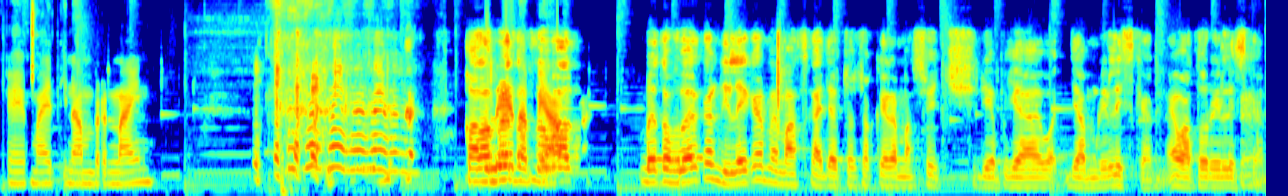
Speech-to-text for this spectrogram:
kayak Mighty Number 9. kalau Delay Breath of tapi the Wild Breath of the Wild kan delay kan memang sengaja cocokin sama Switch dia punya jam rilis kan eh waktu rilis kan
